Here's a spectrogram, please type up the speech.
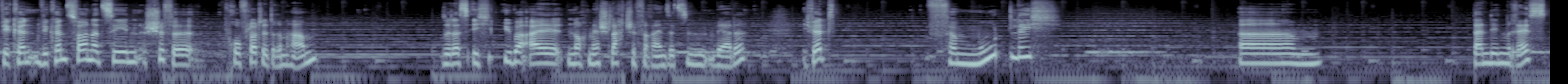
wir, können, wir können 210 Schiffe pro Flotte drin haben. Sodass ich überall noch mehr Schlachtschiffe reinsetzen werde. Ich werde vermutlich ähm, dann den Rest.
